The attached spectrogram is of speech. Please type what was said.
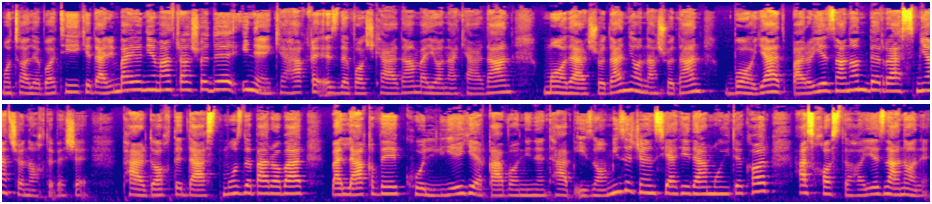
مطالباتی که در این بیانیه مطرح شده اینه که حق ازدواج کردن و یا نکردن مادر شدن یا نشدن باید برای زنان به رسمیت شناخته بشه. پرداخت دستمزد برابر و لغو کلیه قوانین تبعیض‌آمیز جنسیتی در محیط کار از خواسته های زنانه.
